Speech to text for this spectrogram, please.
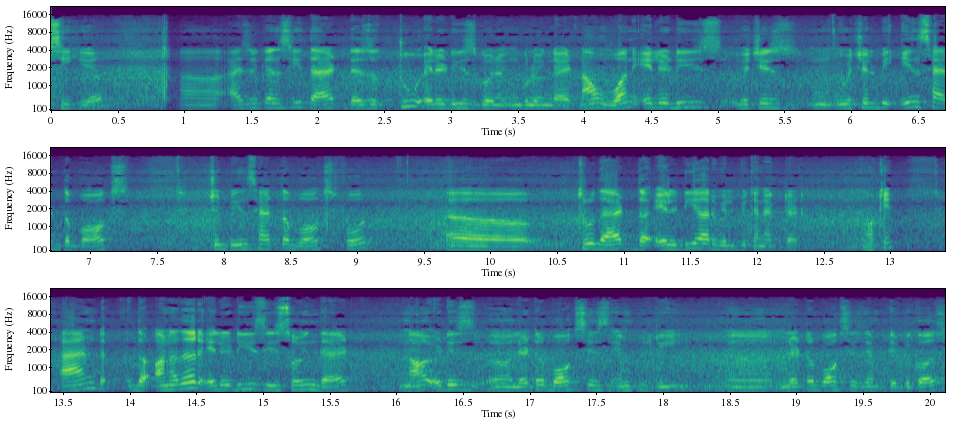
See here uh, as you can see that there's two LEDs glowing, glowing right now. One LEDs which is which will be inside the box. Should be inside the box for uh, through that the LDR will be connected. Okay? And the another LEDs is showing that now it is uh, letter box is empty uh, letter box is empty because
